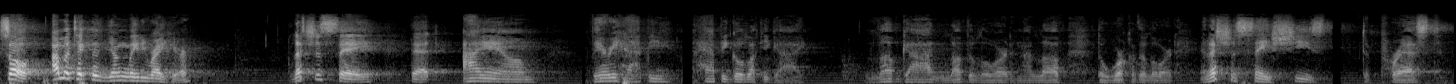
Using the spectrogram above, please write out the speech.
So I'm going to take the young lady right here. Let's just say that I am very happy, happy-go-lucky guy. Love God, love the Lord, and I love the work of the Lord. And let's just say she's depressed.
